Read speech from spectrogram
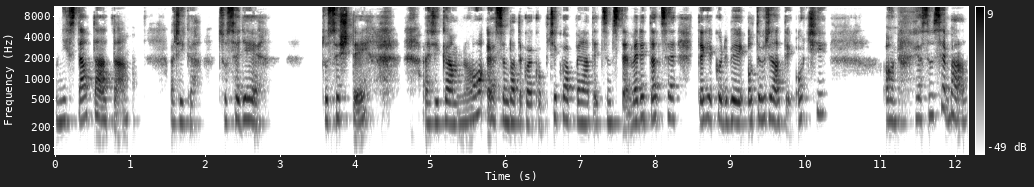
v nich stál táta a říká, co se děje? To seš ty? A říkám, no, já jsem byla taková jako překvapená, teď jsem z té meditace, tak jako kdyby otevřela ty oči. On, já jsem se bál,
